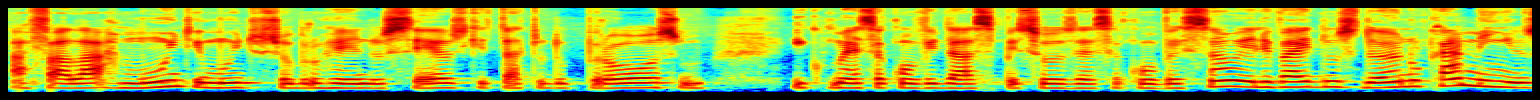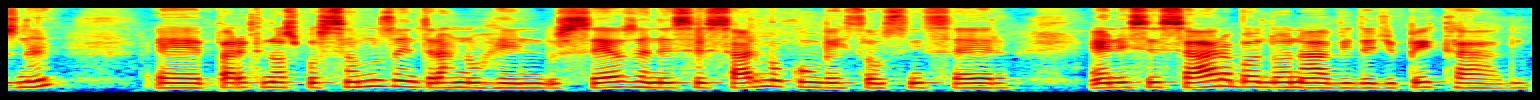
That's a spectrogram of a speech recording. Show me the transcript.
a falar muito e muito sobre o reino dos céus, que está tudo próximo, e começa a convidar as pessoas a essa conversão, ele vai nos dando caminhos, né? É, para que nós possamos entrar no reino dos céus, é necessário uma conversão sincera, é necessário abandonar a vida de pecado.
